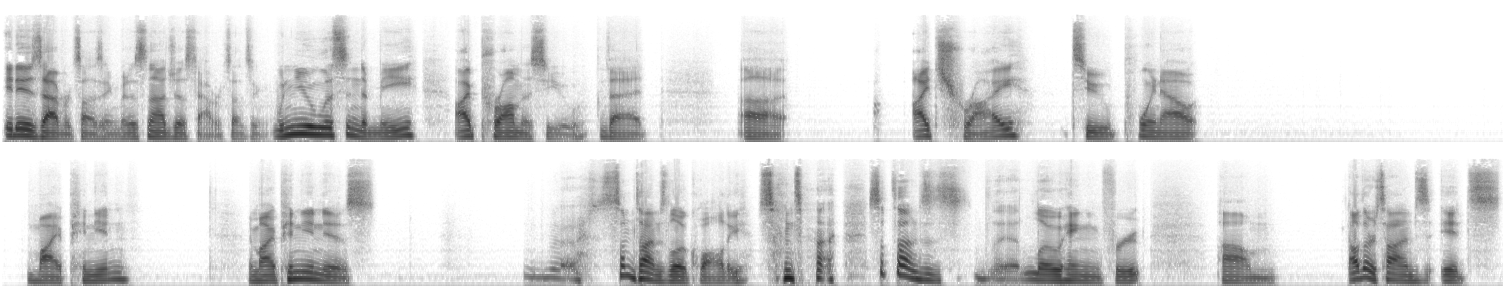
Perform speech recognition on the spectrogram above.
it is advertising, but it's not just advertising. When you listen to me, I promise you that uh, I try to point out my opinion. And my opinion is uh, sometimes low quality, sometimes sometimes it's low hanging fruit. Um, other times it's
